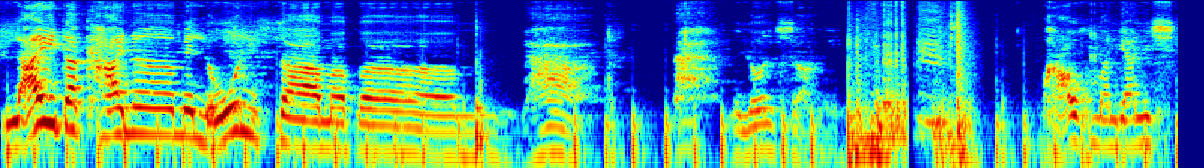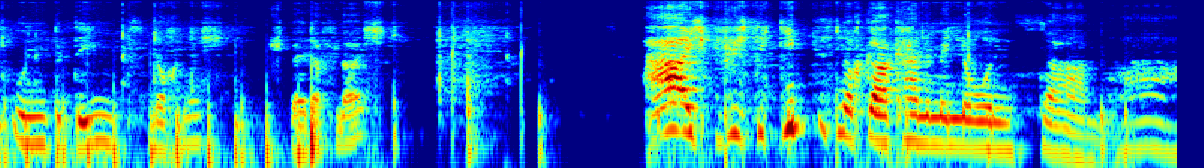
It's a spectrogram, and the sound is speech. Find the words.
Leider keine Melonensamen, aber... Ja. Ach, Melonensamen. Braucht man ja nicht unbedingt. Noch nicht. Später vielleicht. Ah, ich befürchte, gibt es noch gar keine Melonensamen. Ah.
